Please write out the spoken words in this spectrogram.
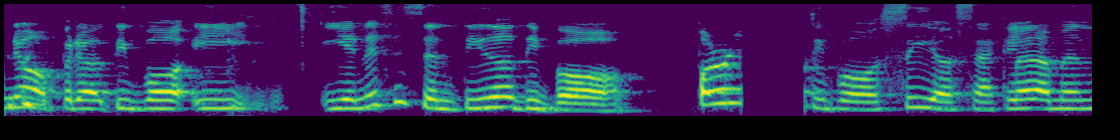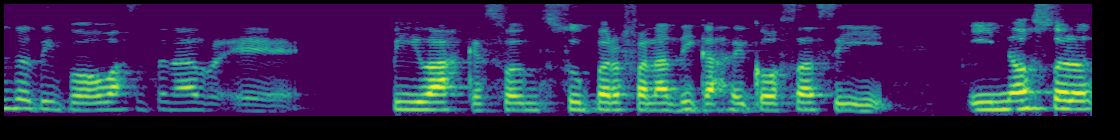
No, pero tipo, y, y en ese sentido, tipo, por un lado, tipo, sí, o sea, claramente, tipo, vas a tener eh, pibas que son súper fanáticas de cosas y, y no solo,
